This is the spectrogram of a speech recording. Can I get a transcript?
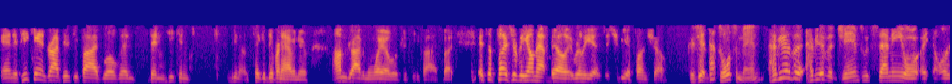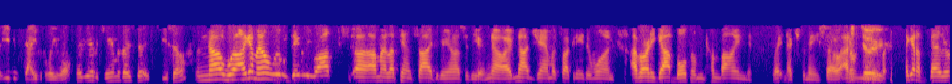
And if he can't drive 55, well then then he can, you know, take a different avenue. I'm driving way over 55, but it's a pleasure to be on that bill. It really is. It should be a fun show. Because yeah, that's awesome, man. Have you ever have you ever jammed with Sammy or or even David Lee Roth? Have you ever jammed with those dudes yourself? No, well, I got my own little David Lee Roth uh, on my left hand side. To be honest with you, no, I've not jammed with fucking either one. I've already got both of them combined right next to me, so I don't. Do. need- I got a better.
